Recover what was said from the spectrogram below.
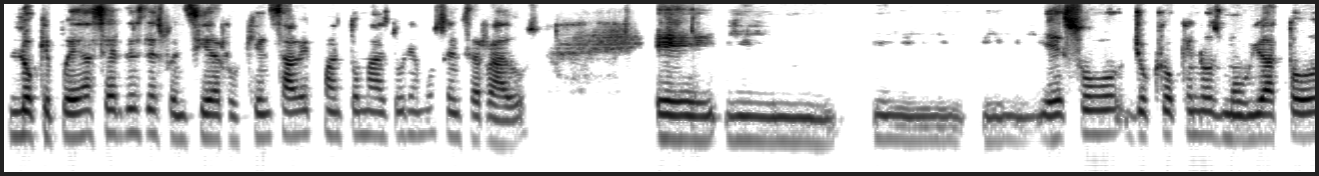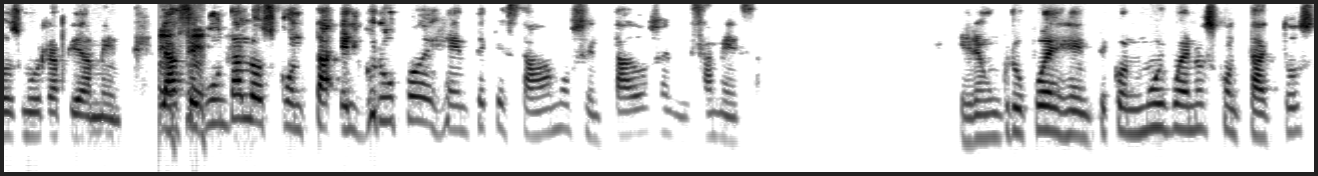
lo que puede hacer desde su encierro. Quién sabe cuánto más duremos encerrados. Eh, y, y, eso yo creo que nos movió a todos muy rápidamente. La segunda, los el grupo de gente que estábamos sentados en esa mesa, era un grupo de gente con muy buenos contactos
